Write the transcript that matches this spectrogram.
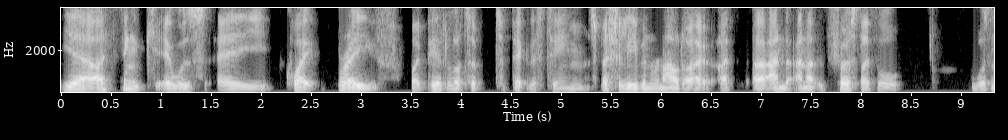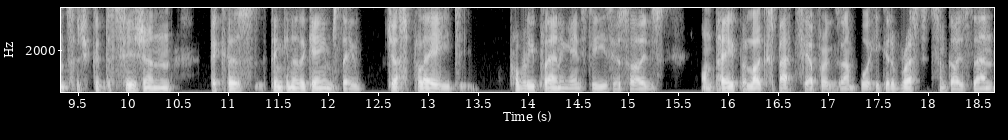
Yeah, I think it was a quite brave by Pirlo to, to pick this team, especially leaving Ronaldo. I, I, uh, and and at first I thought wasn't such a good decision because thinking of the games they just played, probably playing against easier sides on paper, like Spezia, for example, he could have rested some guys then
